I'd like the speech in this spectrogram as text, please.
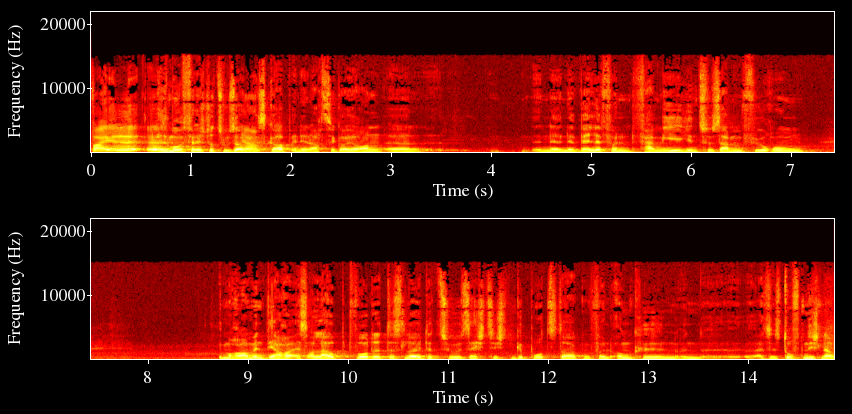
weil. Äh, also man muss vielleicht dazu sagen, ja. es gab in den 80er Jahren äh, eine, eine, Welle von Familienzusammenführungen, im Rahmen derer es erlaubt wurde, dass Leute zu 60. Geburtstagen von Onkeln und äh, also es durften nicht mehr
